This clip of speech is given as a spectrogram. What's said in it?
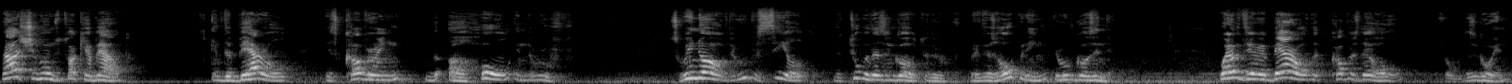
Rashi learns talking about if the barrel is covering the, a hole in the roof. So we know if the roof is sealed, the tumah doesn't go to the roof. But if there's an opening, the roof goes in there. What happens if you have a barrel that covers the hole, so it doesn't go in?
